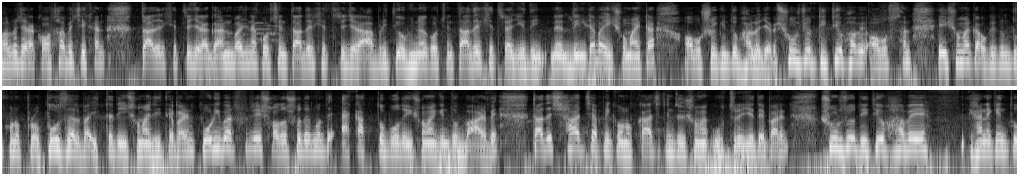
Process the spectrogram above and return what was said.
ভালো। যারা কথা বেঁচে খান, তাদের ক্ষেত্রে যারা গান বাজনা করছেন, তাদের ক্ষেত্রে যারা আবৃত্তি অভিনয় করছেন, তাদের ক্ষেত্রে আজকে দিন দিনটা বা এই সময়টা অবশ্যই কিন্তু ভালো যাবে। সূর্য দ্বিতীয়ভাবে অবস্থান, এই সময় কাউকে কিন্তু কোনো প্রপোজাল বা ইত্যাদি এই সময় দিতে পারেন। পরিবারের সদস্যদের মধ্যে একাত্মবোধ এই সময় কিন্তু বাড়বে। তাদের সাহায্যে আপনি কোনো কাজ কিন্তু এই সময় উতরে যেতে পারেন। সূর্য দ্বিতীয়ভাবে এখানে কিন্তু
